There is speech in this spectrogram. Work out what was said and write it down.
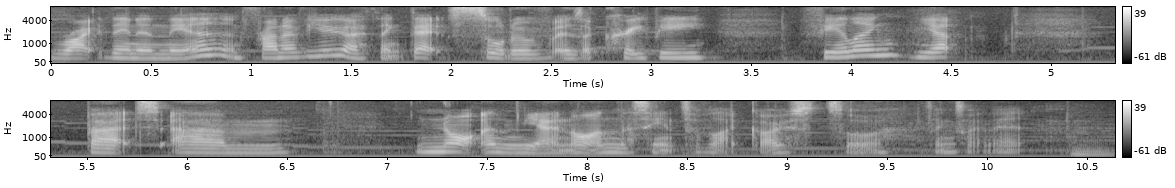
right then and there in front of you. I think that sort of is a creepy feeling. Yep, but um, not in yeah, not in the sense of like ghosts or things like that. And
